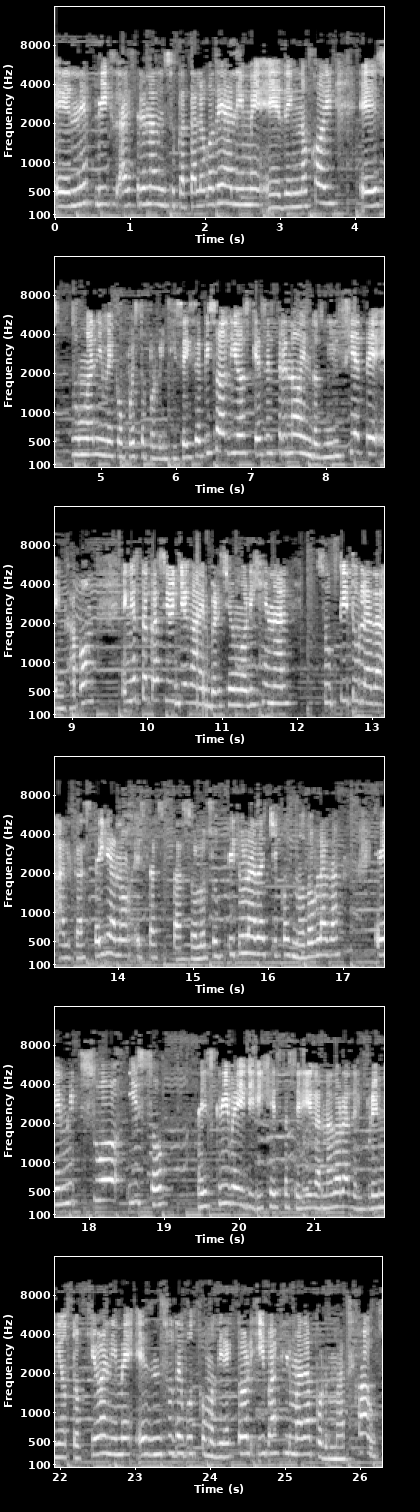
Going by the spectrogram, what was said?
eh, Netflix ha estrenado en su catálogo de anime eh, no Koi. Es un anime compuesto por 26 episodios que se estrenó en 2007 en Japón. En esta ocasión llega en versión original subtitulada al castellano. Esta está solo subtitulada, chicos, no doblada. Eh, Mitsuo Iso escribe y dirige esta serie ganadora del premio Tokyo Anime en su debut como director y va firmada por Madhouse.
